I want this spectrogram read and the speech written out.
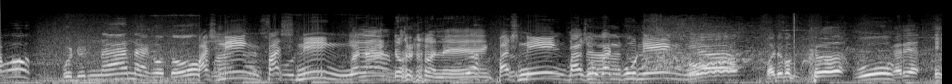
apa? Oh, bodenana kau toh. Pasning, pasning. Iya. Panadol maleng. Pasning, pasukan kuning. Oh, Iya. pada beke. Uh. Arya, eh,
